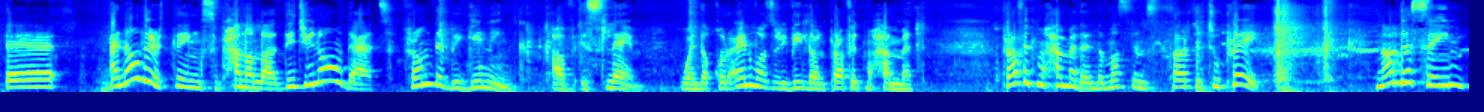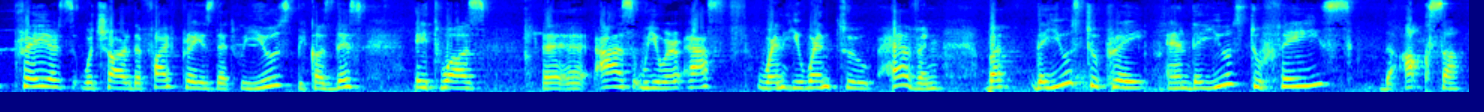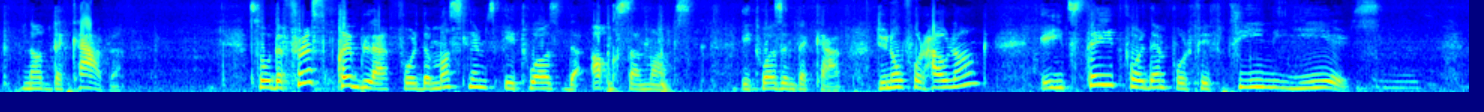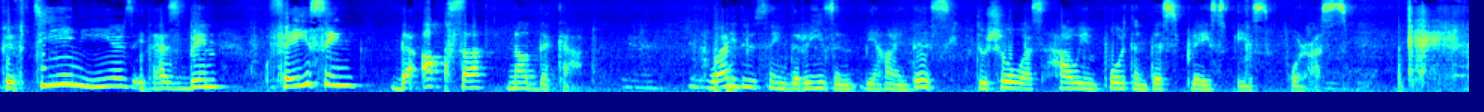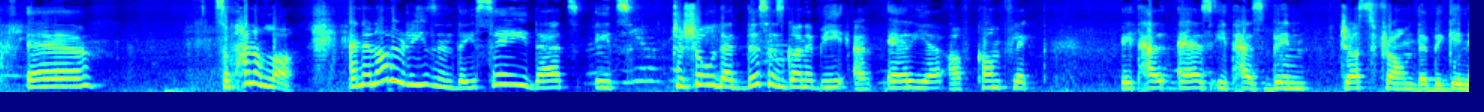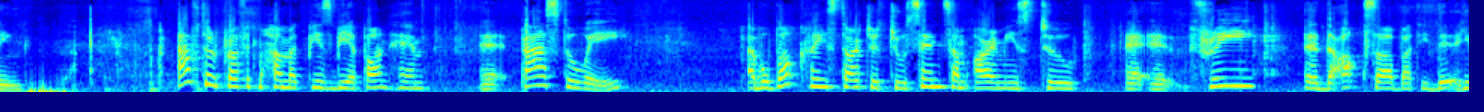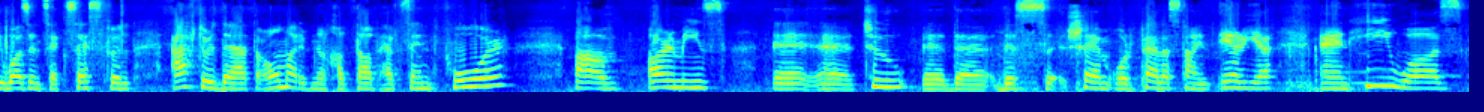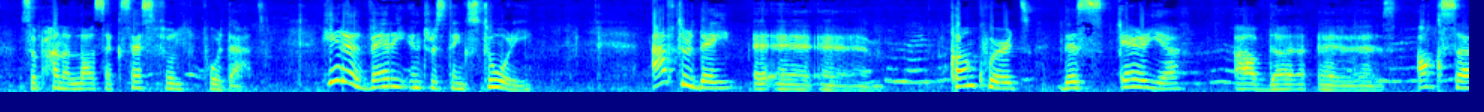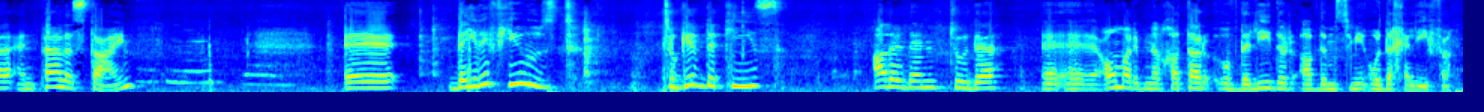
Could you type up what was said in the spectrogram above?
Uh, another thing, subhanallah, did you know that from the beginning of Islam, when the Quran was revealed on Prophet Muhammad, Prophet Muhammad and the Muslims started to pray. Not the same prayers, which are the five prayers that we use, because this, it was uh, as we were asked when he went to heaven, but they used to pray and they used to face the Aqsa, not the Kaaba. So the first Qibla for the Muslims, it was the Aqsa Mosque. It wasn't the Kaaba. Do you know for how long? It stayed for them for 15 years. 15 years it has been facing the Aqsa, not the Kaaba. Why do you think the reason behind this? To show us how important this place is for us. Uh, Subhanallah. And another reason they say that it's to show that this is going to be an area of conflict it has, as it has been just from the beginning. After Prophet Muhammad, peace be upon him, uh, passed away, Abu Bakr started to send some armies to uh, uh, free uh, the Aqsa, but he, did, he wasn't successful. After that, Omar ibn al-Khattab have sent four armies uh, uh, to uh, the this Sham or Palestine area, and he was, subhanallah, successful for that. Here a very interesting story. After they conquered this area of the Aqsa and Palestine, they refused to give the keys other than to the uh, Umar ibn al-Khattab of the leader of the Muslims or the Khalifa.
